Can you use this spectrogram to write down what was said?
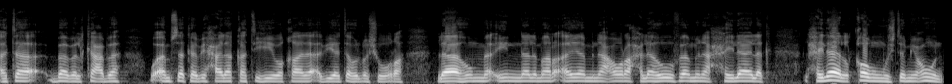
أتى باب الكعبة وأمسك بحلقته وقال أبيته المشهورة لا هم إن المرء يمنع رحله فمنع حلالك. الحلال القوم مجتمعون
